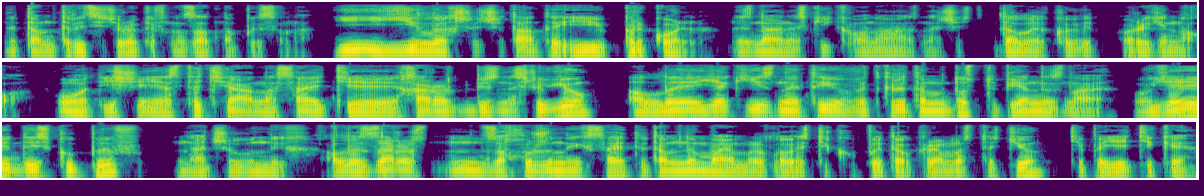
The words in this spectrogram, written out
не там 30 років назад написана. І її легше читати і прикольно. Не знаю наскільки вона, значить, далеко від оригіналу. От і ще є стаття на сайті Harvard Business Review, але як її знайти в відкритому доступі, я не знаю. Я її десь купив, наче у них, але зараз заходжу на їх сайт, і там немає можливості купити окрему статтю. Типа є тільки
